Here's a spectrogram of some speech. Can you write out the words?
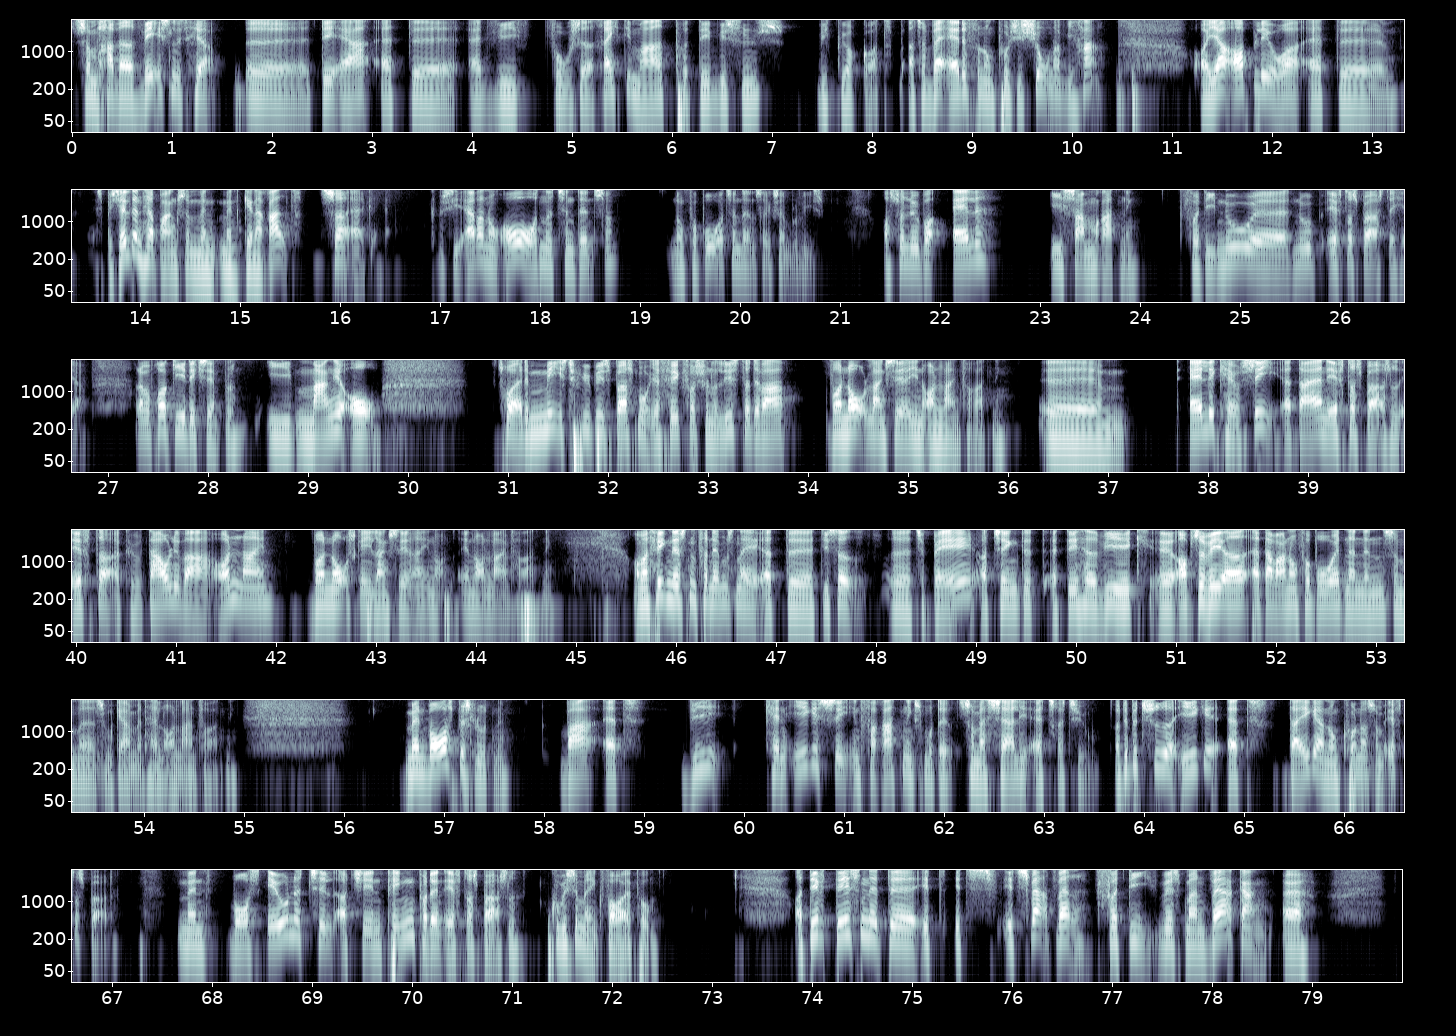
som har været væsentligt her, øh, det er, at, øh, at vi fokuserede rigtig meget på det, vi synes, vi gør godt. Altså, hvad er det for nogle positioner, vi har? Og jeg oplever, at øh, specielt den her branche, men, men generelt, så er, kan man sige, er der nogle overordnede tendenser, nogle forbrugertendenser eksempelvis, og så løber alle i samme retning. Fordi nu, øh, nu efterspørges det her. Og lad mig prøve at give et eksempel. I mange år, tror jeg, det mest hyppige spørgsmål, jeg fik fra journalister, det var, hvornår lancerer I en online forretning? Øh, alle kan jo se, at der er en efterspørgsel efter at købe dagligvarer online. Hvornår skal I lancere en, on- en online forretning? Og man fik næsten fornemmelsen af, at øh, de sad øh, tilbage og tænkte, at det havde vi ikke øh, observeret, at der var nogle forbrugere i den anden ende, som, øh, som gerne ville have en online forretning. Men vores beslutning var, at vi kan ikke se en forretningsmodel, som er særlig attraktiv. Og det betyder ikke, at der ikke er nogen kunder, som efterspørger det men vores evne til at tjene penge på den efterspørgsel, kunne vi simpelthen ikke få øje på. Og det, det er sådan et, øh, et, et, et svært valg, fordi hvis man hver gang er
